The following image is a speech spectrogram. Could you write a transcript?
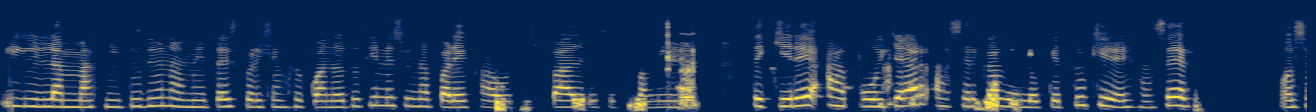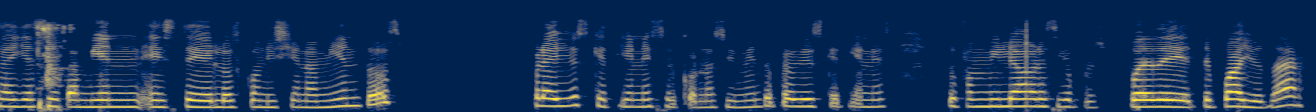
y la magnitud de una meta es, por ejemplo, cuando tú tienes una pareja o tus padres o tu familia, te quiere apoyar acerca de lo que tú quieres hacer. O sea, ya sea también este, los condicionamientos previos que tienes, el conocimiento previos que tienes, tu familia ahora sí que pues puede, te puede ayudar.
